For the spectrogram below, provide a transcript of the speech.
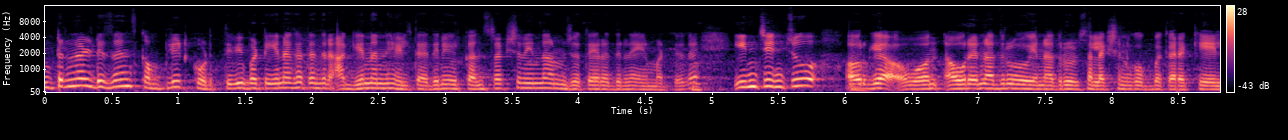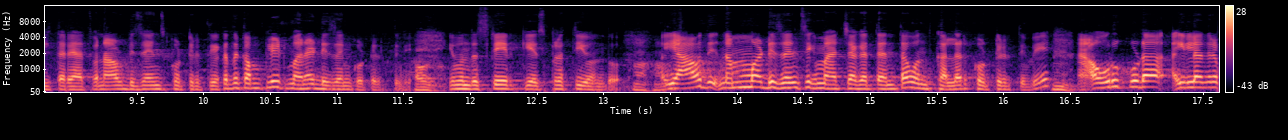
internal designs complete ಕೊಡ್ತೀವಿ ಬಟ್ ಏನಾಗುತ್ತೆ ಅಂದ್ರೆ ಅಗೇನ್ ನಾನು ಹೇಳ್ತಾ ಇದ್ದೀನಿ ಇವ್ರು ಕನ್ಸ್ಟ್ರಕ್ಷನ್ ಇಂದ ನಮ್ಮ ಜೊತೆ ಇರೋದ್ರಿಂದ ಏನು ಮಾಡ್ತಿದ್ರೆ ಇಂಚಿಂಚು ಅವ್ರಿಗೆ ಅವ್ರೇನಾದರೂ ಏನಾದರೂ ಏನಾದ್ರೂ ಸೆಲೆಕ್ಷನ್ಗೆ ಹೋಗ್ಬೇಕಾದ್ರೆ ಕೇಳ್ತಾರೆ ಅಥವಾ ನಾವು ಡಿಸೈನ್ಸ್ ಕೊಟ್ಟಿರ್ತೀವಿ ಯಾಕಂದ್ರೆ ಕಂಪ್ಲೀಟ್ ಮನೆ ಡಿಸೈನ್ ಕೊಟ್ಟಿರ್ತೀವಿ. ಈ ಒಂದು ಸ್ಟೇರ್ ಕೇಸ್ ಪ್ರತಿಯೊಂದು ಯಾವ್ದು ನಮ್ಮ ಡಿಸೈನ್ಸಿಗೆ ಮ್ಯಾಚ್ ಆಗುತ್ತೆ ಅಂತ ಒಂದು ಕಲರ್ ಕೊಟ್ಟಿರ್ತೀವಿ. ಅವರು ಕೂಡ ಇಲ್ಲಾಂದ್ರೆ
